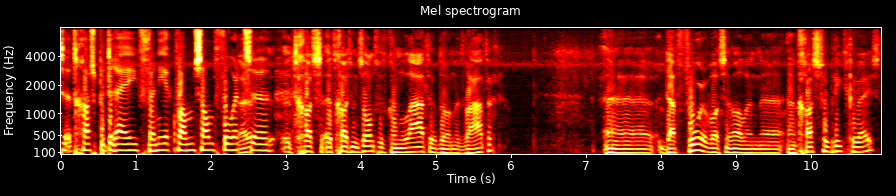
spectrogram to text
het gasbedrijf, wanneer kwam Zandvoort? Nou, het, gas, het gas in Zandvoort kwam later dan het water. Daarvoor was er al een, een gasfabriek geweest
